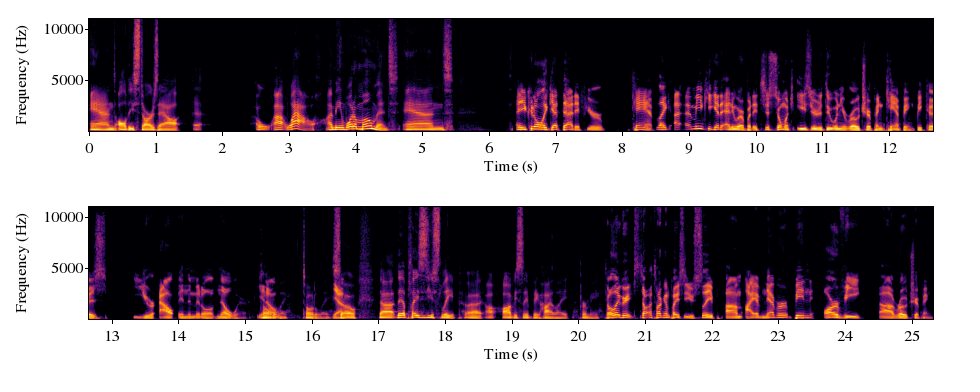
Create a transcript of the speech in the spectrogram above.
and all these stars out. Uh, oh, uh, wow. I mean, what a moment. And and you can only get that if you're camp. Like I, I mean, you can get it anywhere, but it's just so much easier to do when you're road tripping camping because you're out in the middle of nowhere. You totally, know, totally. Yeah. So uh, the places you sleep, uh, obviously a big highlight for me. totally agree. Ta- talking places you sleep. Um, I have never been RV uh, road tripping.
